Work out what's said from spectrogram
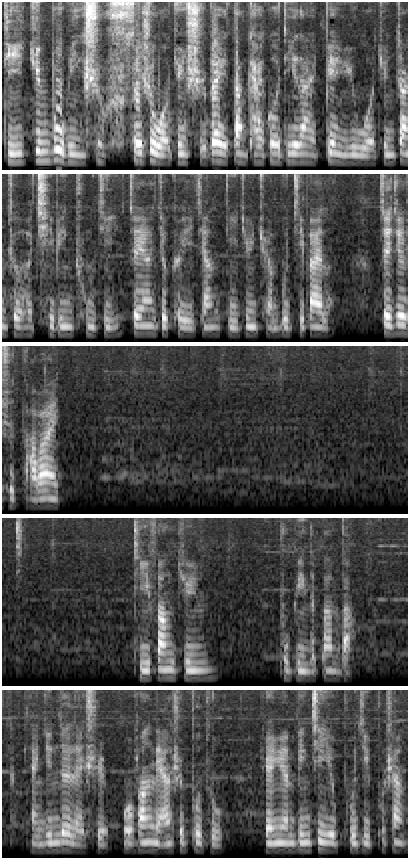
敌军步兵是虽是我军十倍，但开阔地带便于我军战车和骑兵冲击，这样就可以将敌军全部击败了。这就是打败敌方军步兵的办法。两军对垒时，我方粮食不足，人员兵器又补给不上，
